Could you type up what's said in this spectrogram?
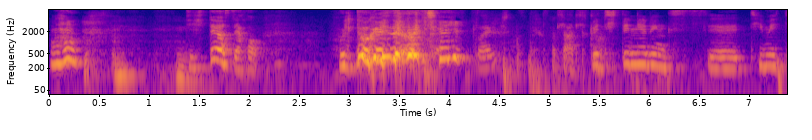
Тэгтээ бас яг хөлдөөгөөс өгч цаг. Болоод. Гэхдээ гэтэ нэрийн тимэт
